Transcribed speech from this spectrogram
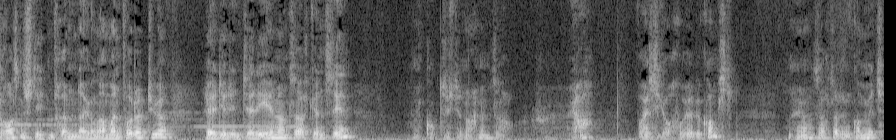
draußen, steht ein fremder junger Mann vor der Tür, hält ihr den Teddy hin und sagt, kennst den? Und guckt sich den an und sagt, ja, weiß ich auch, woher du kommst. Ja, sagt er, dann komm mit.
